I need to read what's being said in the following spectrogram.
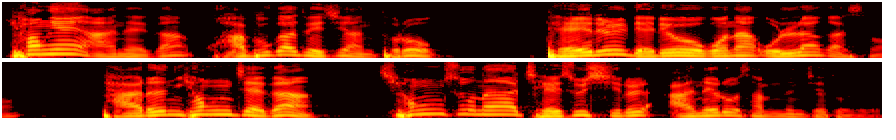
형의 아내가 과부가 되지 않도록 대를 내려오거나 올라가서 다른 형제가 형수나 제수 씨를 아내로 삼는 제도예요.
